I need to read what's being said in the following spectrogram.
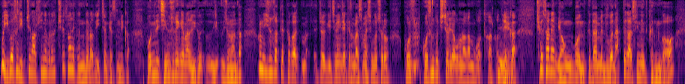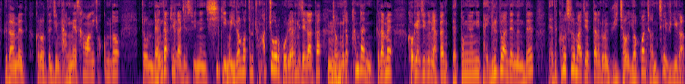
뭐 이것을 입증할 수 있는 그래도 최소한의 근거라도 있지 않겠습니까? 본인의 진술에게만 의존한다? 그럼 이준석 대표가 저기 진행자께서 말씀하신 것처럼 고슴 도치 전략으로 나가면 어떡할 건데? 네. 그러니까 최소한의 명분, 그 다음에 누가 납득할 수 있는 근거, 그 다음에 그런 어떤 지금 당내 상황이 조금 더 좀 냉각기를 가질 수 있는 시기 뭐 이런 것들을 종합적으로 고려하는 게 제가 아까 음. 정무적 판단 그다음에 거기에 지금 약간 대통령이 100일도 안 됐는데 데드크로스를 맞이했다는 그런 위, 저, 여권 전체 위기감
